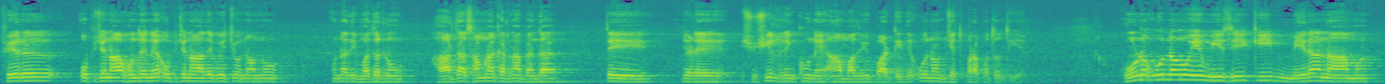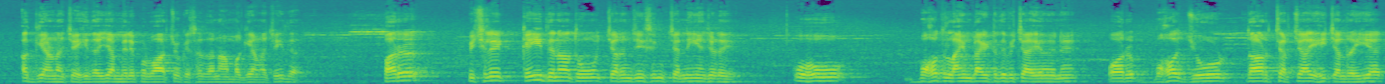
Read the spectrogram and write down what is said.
ਫਿਰ ਉਪ ਹੁੰਦੇ ਨੇ ਉਪ ਚੁਣਾਵ ਦੇ ਵਿੱਚ ਉਹਨਾਂ ਨੂੰ, ਉਹਨਾਂ ਦੀ ਮਦਰ ਨੂੰ ਹਾਰ ਦਾ ਸਾਹਮਣਾ ਕਰਨਾ ਪੈਂਦਾ ਹੈ ਤੇ ਜਿਹੜੇ ਸੁਸ਼ੀਲ ਰਿੰਕੂ ਨੇ ਆਮ ਆਦਮੀ ਪਾਰਟੀ ਦੇ, ਉਹਨਾਂ ਨੂੰ ਜਿੱਤ ਪ੍ਰਾਪਤ ਹੁੰਦੀ ਹੈ। ਹੁਣ ਉਹਨਾਂ ਨੂੰ ਇਹ ਉਮੀਦ ਸੀ ਕਿ ਮੇਰਾ ਨਾਮ ਅੱਗੇ ਆਉਣਾ ਚਾਹੀਦਾ ਜਾਂ ਮੇਰੇ ਪਰਿਵਾਰ ਚੋਂ ਕਿਸੇ ਦਾ ਨਾਮ ਅੱਗੇ ਆਉਣਾ ਚਾਹੀਦਾ ਪਰ ਪਿਛਲੇ ਕਈ ਦਿਨਾਂ ਤੋਂ ਚਰਨਜੀਤ ਸਿੰਘ ਚੰਨੀ ਹੈ ਜਿਹੜੇ, ਉਹ ਬਹੁਤ ਲਾਈਮਲਾਈਟ ਦੇ ਵਿੱਚ ਆਏ ਹੋਏ ਨੇ। ਔਰ ਬਹੁਤ ਜ਼ੋਰਦਾਰ ਚਰਚਾ ਇਹੀ ਚੱਲ ਰਹੀ ਹੈ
